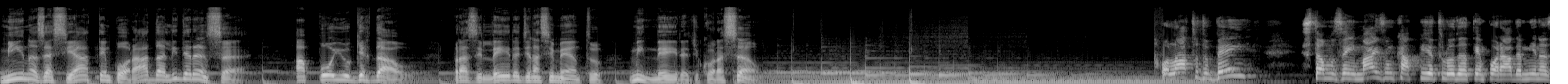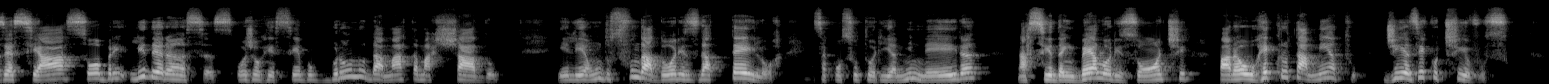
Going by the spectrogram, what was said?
Minas SA Temporada Liderança. Apoio Gerdau. Brasileira de nascimento, mineira de coração. Olá, tudo bem? Estamos em mais um capítulo da temporada Minas SA sobre lideranças. Hoje eu recebo Bruno da Mata Machado. Ele é um dos fundadores da Taylor, essa consultoria mineira, nascida em Belo Horizonte, para o recrutamento de executivos.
